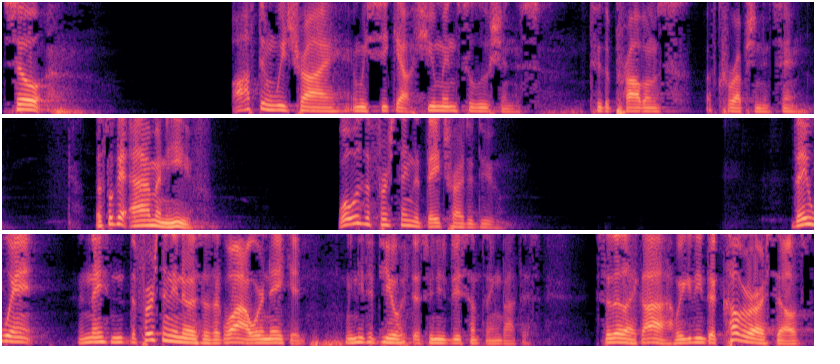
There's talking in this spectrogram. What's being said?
So, often we try and we seek out human solutions to the problems of corruption and sin. Let's look at Adam and Eve. What was the first thing that they tried to do? They went and they, the first thing they noticed was like, wow, we're naked. We need to deal with this. We need to do something about this. So they're like, ah, we need to cover ourselves.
